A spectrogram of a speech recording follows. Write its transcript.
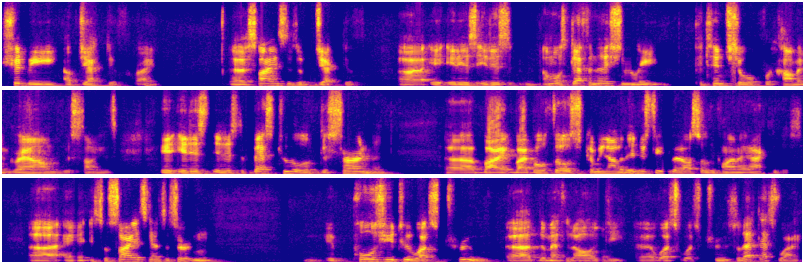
should be objective, right? Uh, science is objective. Uh, it, it is it is almost definitionally potential for common ground with science. It, it is it is the best tool of discernment uh, by by both those coming out of industry, but also the climate activists. Uh, and, so science has a certain it pulls you to what's true, uh, the methodology, uh, what's what's true. So that that's why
